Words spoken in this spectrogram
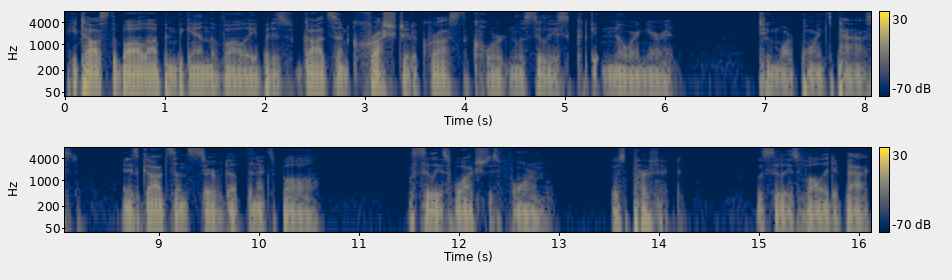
He tossed the ball up and began the volley, but his godson crushed it across the court, and Lucilius could get nowhere near it. Two more points passed, and his godson served up the next ball. Lucilius watched his form. It was perfect. Lucilius volleyed it back,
